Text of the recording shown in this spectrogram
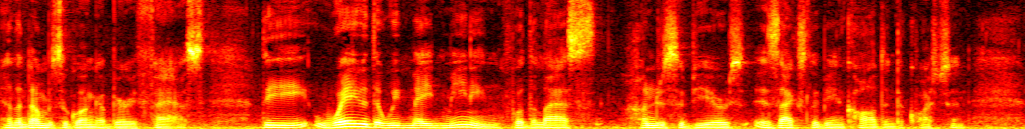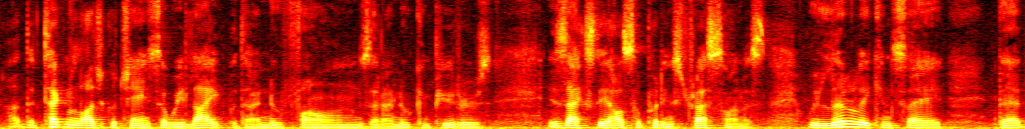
and the numbers are going up very fast. The way that we've made meaning for the last hundreds of years is actually being called into question. Uh, the technological change that we like with our new phones and our new computers is actually also putting stress on us. We literally can say that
